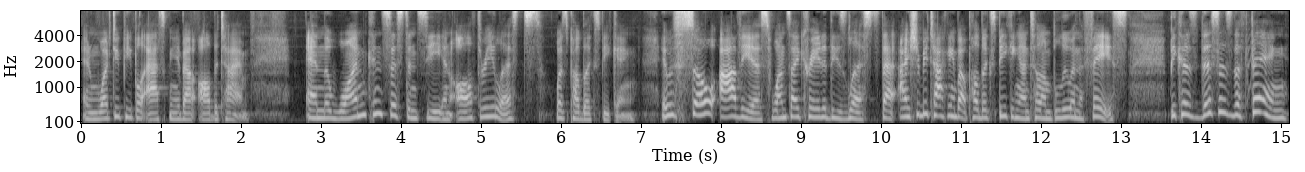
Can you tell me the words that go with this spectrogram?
And what do people ask me about all the time? And the one consistency in all three lists was public speaking. It was so obvious once I created these lists that I should be talking about public speaking until I'm blue in the face because this is the thing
